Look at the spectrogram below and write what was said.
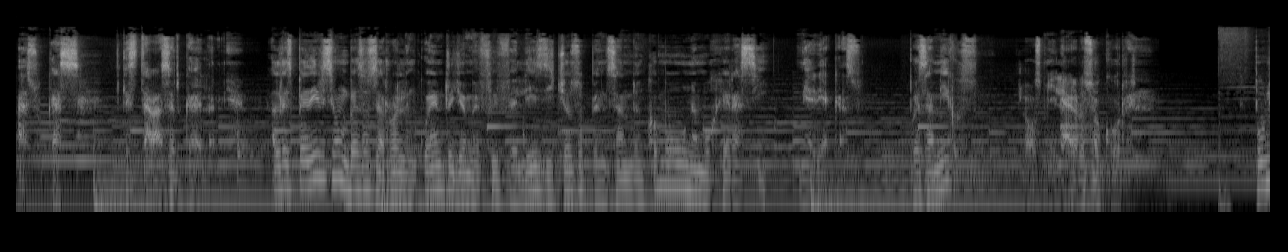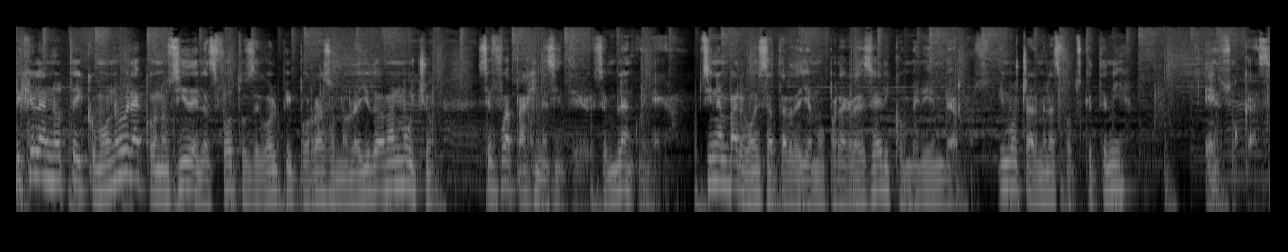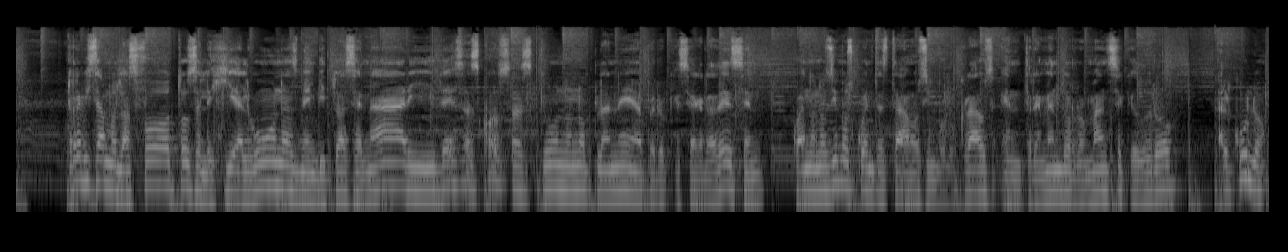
a su casa, que estaba cerca de la mía. Al despedirse un beso cerró el encuentro y yo me fui feliz, dichoso pensando en cómo una mujer así me haría caso. Pues amigos, los milagros ocurren. Publiqué la nota y como no era conocida y las fotos de golpe y porrazo no le ayudaban mucho, se fue a páginas interiores en blanco y negro. Sin embargo, esa tarde llamó para agradecer y convenir en vernos y mostrarme las fotos que tenía en su casa. Revisamos las fotos, elegí algunas, me invitó a cenar y de esas cosas que uno no planea pero que se agradecen. Cuando nos dimos cuenta estábamos involucrados en tremendo romance que duró, al culo,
